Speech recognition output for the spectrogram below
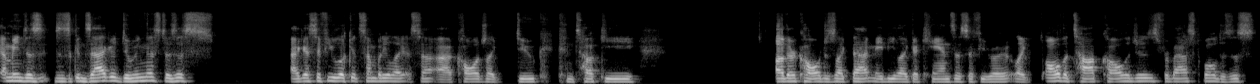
I mean, does does Gonzaga doing this? Does this? I guess if you look at somebody like a uh, college like Duke, Kentucky, other colleges like that, maybe like a Kansas, if you were like all the top colleges for basketball, does this?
